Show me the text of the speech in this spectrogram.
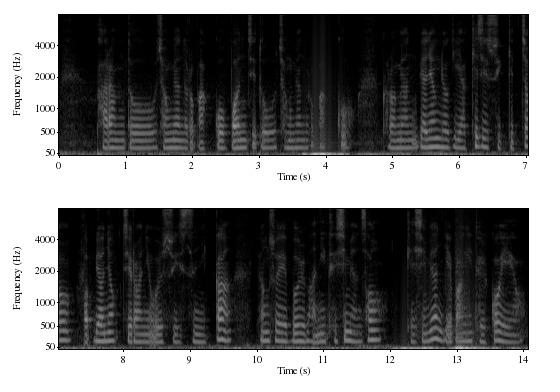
바람도 정면으로 맞고 먼지도 정면으로 맞고 그러면 면역력이 약해질 수 있겠죠. 면역 질환이 올 수 있으니까 평소에 물 많이 드시면서 계시면 예방이 될 거예요.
